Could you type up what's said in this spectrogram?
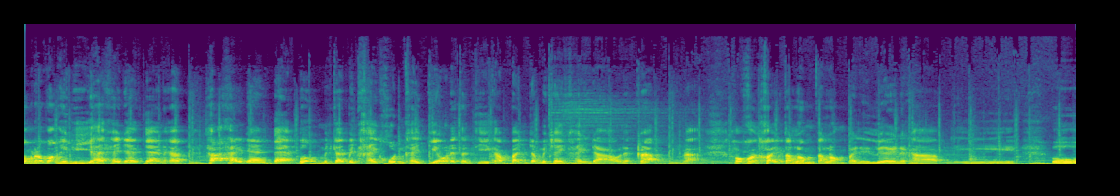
ต้องระวังให้ดีอย่าให้ไข่แดงแตกนะครับ ถ้าไข่แดงแตกปุ๊บมันกลายเป็นไข่คนไข่เจียวในทันทีครับ มันจะไม่ใช่ไข่ดาวนะครับอ่าเขาค่อยๆตะล่อมตะล่อมไปเรื่อยๆนะครับนี่โอ้โห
